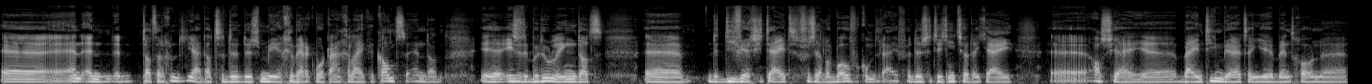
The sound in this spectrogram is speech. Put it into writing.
Uh, en, en dat, er, ja, dat er dus meer gewerkt wordt aan gelijke kansen. En dan is het de bedoeling dat uh, de diversiteit vanzelf boven komt drijven. Dus het is niet zo dat jij, uh, als jij uh, bij een team werkt en je bent gewoon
